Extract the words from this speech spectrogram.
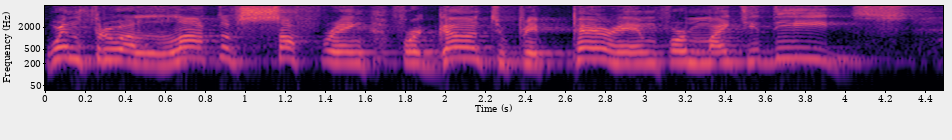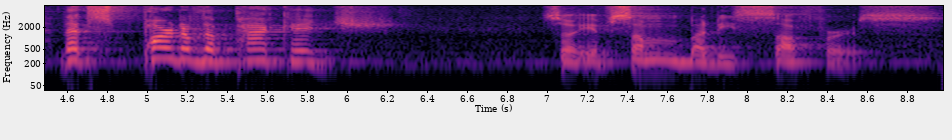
went through a lot of suffering for God to prepare him for mighty deeds. That's part of the package. So if somebody suffers,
